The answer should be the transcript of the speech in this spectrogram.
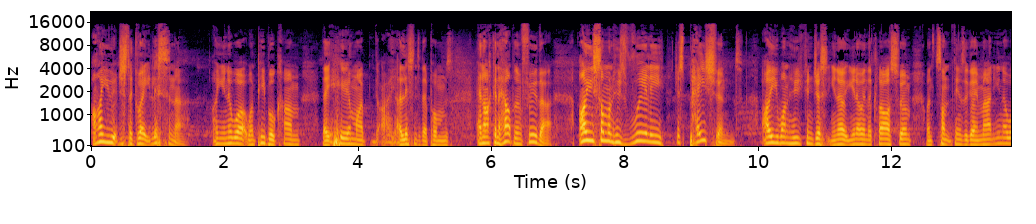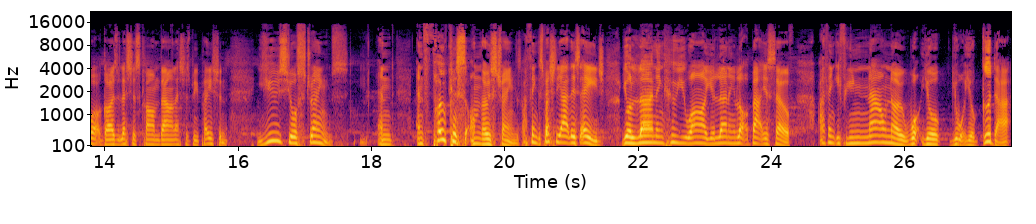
Are you just a great listener? Oh, you know what? When people come, they hear my, I, I listen to their problems, and I can help them through that. Are you someone who's really just patient? Are you one who can just, you know, you know, in the classroom when some things are going mad, you know what, guys, let's just calm down, let's just be patient. Use your strengths and and focus on those strengths. I think, especially at this age, you're learning who you are. You're learning a lot about yourself. I think if you now know what you're, what you're good at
